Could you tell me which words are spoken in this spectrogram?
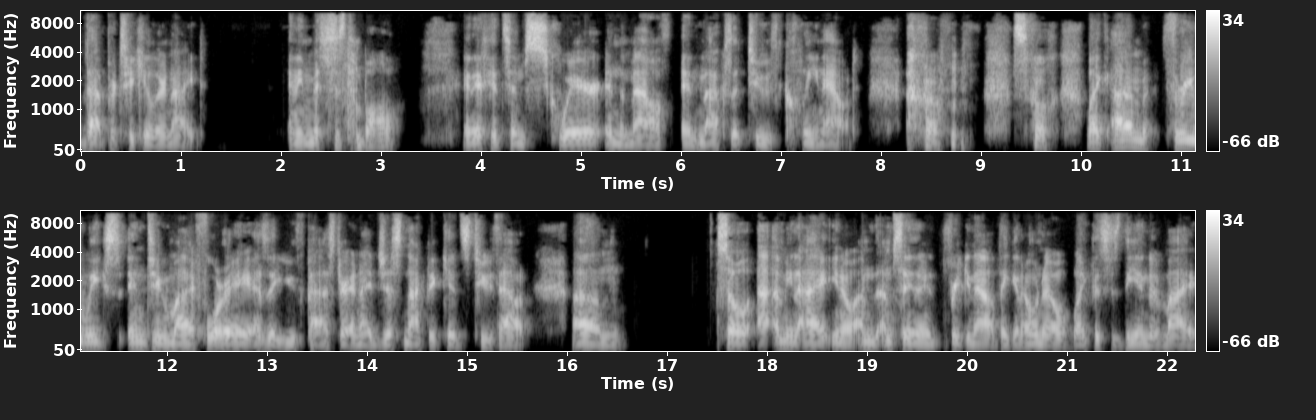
that particular night, and he misses the ball, and it hits him square in the mouth and knocks a tooth clean out. Um, so, like, I'm three weeks into my foray as a youth pastor, and I just knocked a kid's tooth out. Um, so I mean, I you know, I'm I'm sitting there freaking out, thinking, "Oh no, like this is the end of my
